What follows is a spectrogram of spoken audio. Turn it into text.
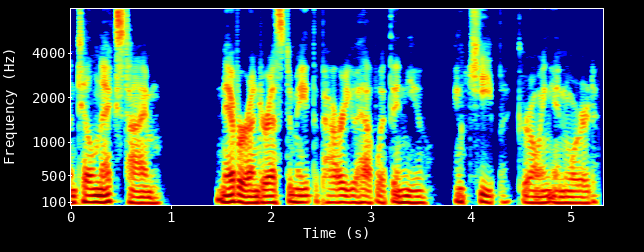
Until next time, Never underestimate the power you have within you and keep growing inward.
